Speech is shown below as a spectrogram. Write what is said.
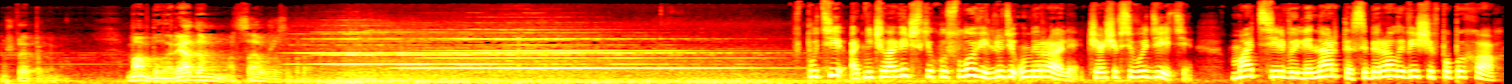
Ну, что я понимал. Мама была рядом, отца уже забрали. пути от нечеловеческих условий люди умирали, чаще всего дети. Мать Сильвы Ленарте собирала вещи в попыхах.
